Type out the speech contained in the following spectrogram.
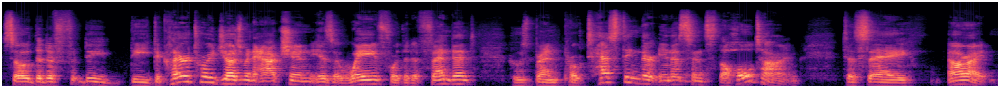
So the the the declaratory judgment action is a way for the defendant who's been protesting their innocence the whole time to say, "All right,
